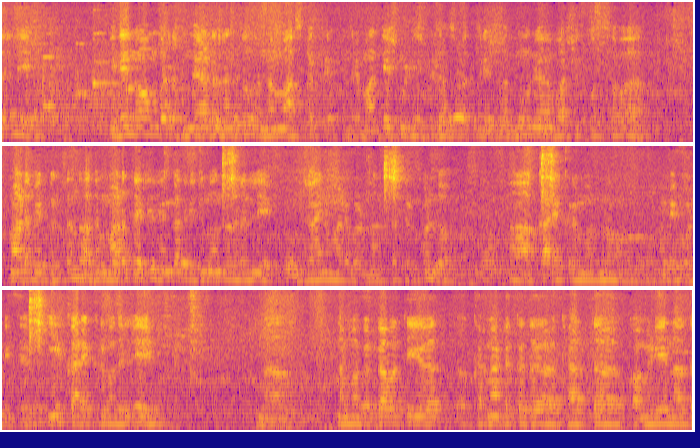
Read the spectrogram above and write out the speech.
ಕಾರ್ಯಕ್ರಮದಲ್ಲಿ ಇದೇ ನವೆಂಬರ್ ಹನ್ನೆರಡರಂದು ನಮ್ಮ ಆಸ್ಪತ್ರೆ, ಅಂದರೆ ಮಾಂತೇಶ್ ಮೆಡಿಸಿನ್ ಆಸ್ಪತ್ರೆ ಹದಿಮೂರನೇ ವಾರ್ಷಿಕೋತ್ಸವ ಮಾಡಬೇಕಂತಂದು ಅದನ್ನು ಮಾಡ್ತಾ ಇದ್ದೀವಿ. ಹೆಂಗಾದ್ರೆ ಅದರಲ್ಲಿ ಜಾಯಿನ್ ಮಾಡಿಬಿಡೋಣ ಅಂತ ತಿಳ್ಕೊಂಡು, ಆ, ಕಾರ್ಯಕ್ರಮವನ್ನು ಹಮ್ಮಿಕೊಂಡಿದ್ದೇವೆ. ಈ ಕಾರ್ಯಕ್ರಮದಲ್ಲಿ ನಮ್ಮ ಗಂಗಾವತಿಯ ಕರ್ನಾಟಕದ ಖ್ಯಾತ ಕಾಮಿಡಿಯನ್ ಆದ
